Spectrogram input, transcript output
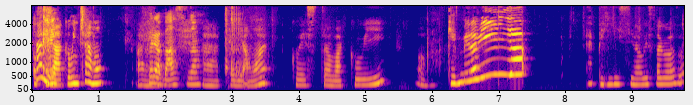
Ok. Allora, cominciamo? Allora, Ora basta. allora, proviamo, eh. Questo va qui. Oh, che meraviglia! È bellissima questa cosa.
